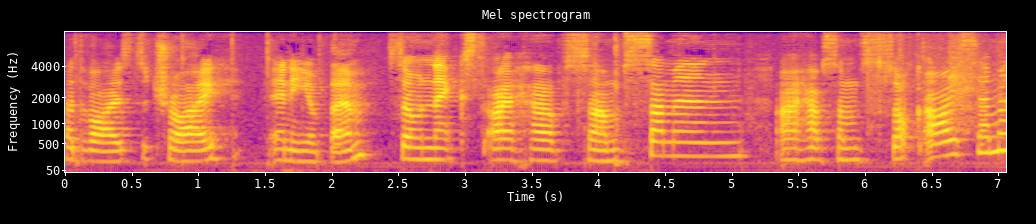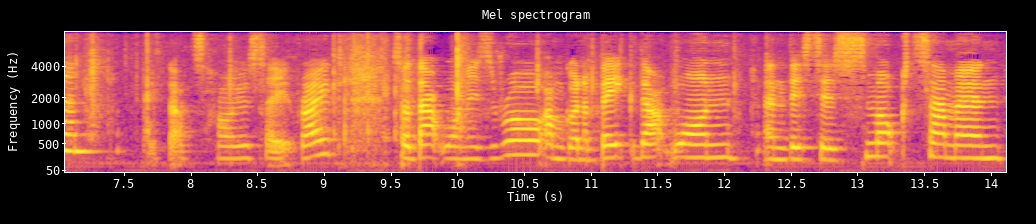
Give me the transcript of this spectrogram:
advise to try any of them. So next I have some salmon. I have some sockeye salmon if that's how you say it right. So that one is raw. I'm gonna bake that one. And this is smoked salmon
